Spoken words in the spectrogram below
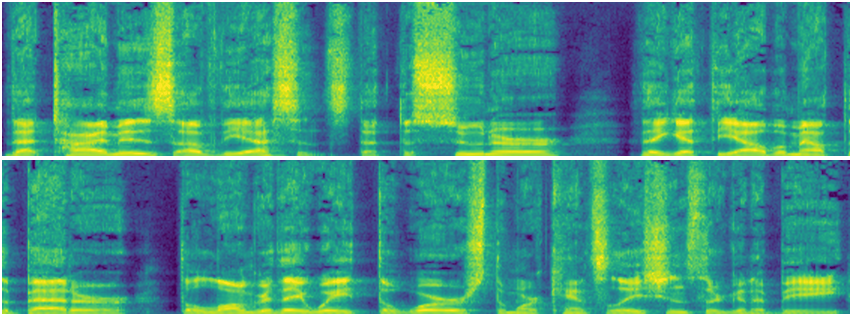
That time is of the essence. That the sooner they get the album out, the better. The longer they wait, the worse. The more cancellations they're going to be.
